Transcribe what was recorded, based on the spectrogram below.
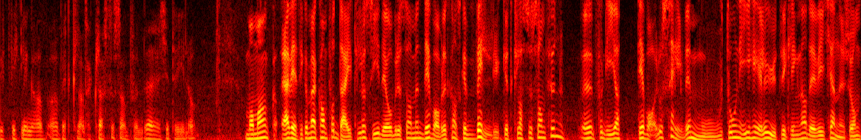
utvikling av, av, et klassesamfunn, det er jeg ikke tvil om. Man, jeg vet ikke om jeg kan få deg til å si det, Obrestad, men det var vel et ganske vellykket klassesamfunn? Eh, fordi at det var jo selve motoren i hele utviklingen av det vi kjenner som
